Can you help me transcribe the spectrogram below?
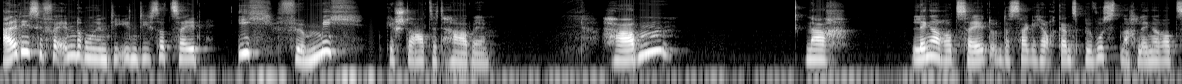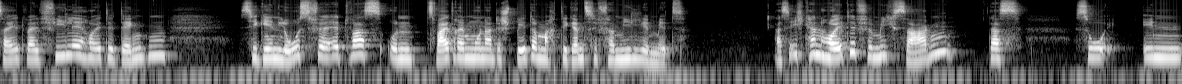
all diese Veränderungen, die in dieser Zeit ich für mich gestartet habe, haben nach längerer Zeit, und das sage ich auch ganz bewusst nach längerer Zeit, weil viele heute denken, sie gehen los für etwas und zwei, drei Monate später macht die ganze Familie mit. Also ich kann heute für mich sagen, dass so in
